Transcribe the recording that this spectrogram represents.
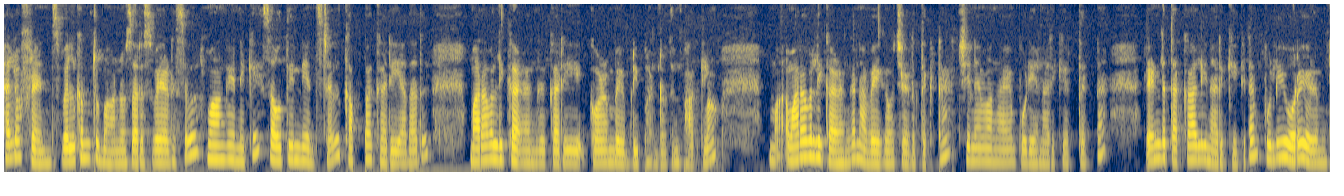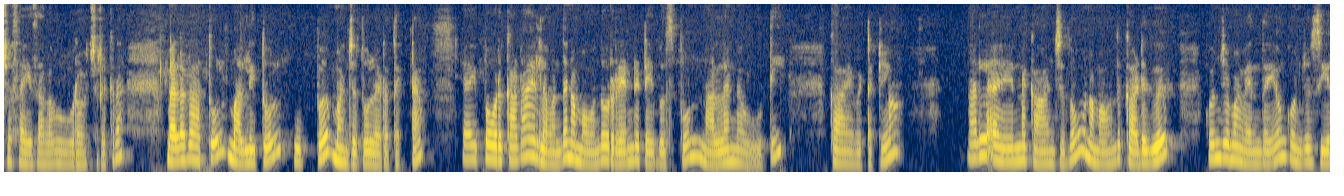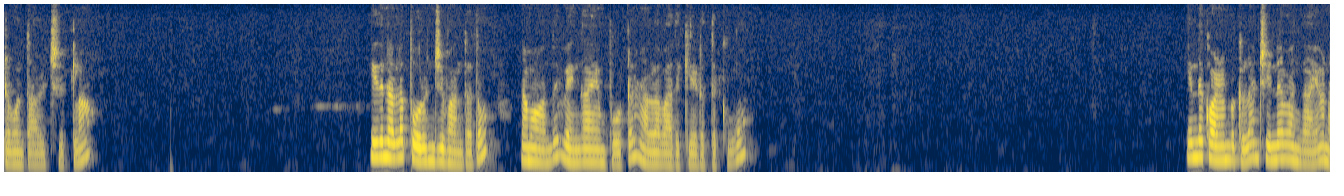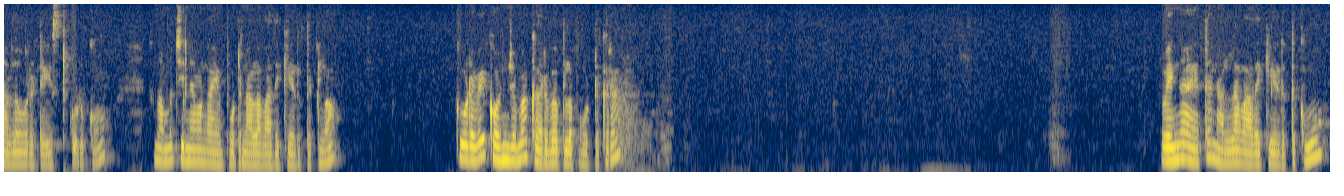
Hello friends welcome to Banu சரஸ்வே அடிசல் வாங்க இன்றைக்கி சவுத் இந்தியன் ஸ்டைல் கப்பை கறி அதாவது மரவள்ளி கிழங்கு கறி குழம்பு எப்படி பண்ணுறதுன்னு பார்க்கலாம். ம மரவள்ளி கிழங்கு நான் வேக வச்சு எடுத்துக்கிட்டேன். சின்ன வெங்காயம் பொடியை நறுக்கி எடுத்துக்கிட்டேன். ரெண்டு தக்காளி நறுக்கிக்கிட்டேன். புளி ஒரு எலுமிச்சை சைஸ் அளவு ஊற வச்சுருக்கிறேன். மிளகாத்தூள் மல்லித்தூள் உப்பு மஞ்சத்தூள் எடுத்துக்கிட்டேன். இப்போ ஒரு கடாயில் வந்து நம்ம வந்து ஒரு ரெண்டு டேபிள் ஸ்பூன் நல்லெண்ணெய் ஊற்றி காய விட்டுக்கலாம். நல்ல எண்ணெய் காஞ்சதும் நம்ம வந்து கடுகு கொஞ்சமாக வெந்தயம் கொஞ்சம் சீரகம் தாளிச்சிக்கலாம். இது நல்லா பொரிஞ்சு வந்ததும் நம்ம வந்து வெங்காயம் போட்டு நல்லா வதக்கி எடுத்துக்குவோம். இந்த குழம்புக்கெல்லாம் சின்ன வெங்காயம் நல்ல ஒரு டேஸ்ட் கொடுக்கும். நம்ம சின்ன வெங்காயம் போட்டு நல்லா வதக்கி எடுத்துக்கலாம். கூடவே கொஞ்சமாக கருவேப்பிலை போட்டுக்கிறேன். வெங்காயத்தை நல்லா வதக்கி எடுத்துக்குவோம்.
